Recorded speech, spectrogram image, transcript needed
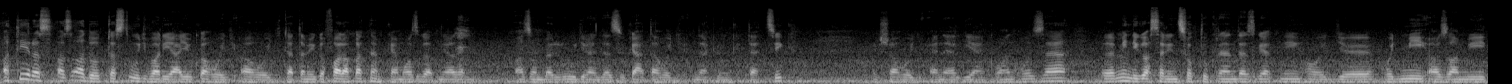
A tér az, az adott, azt úgy variáljuk, ahogy, ahogy, tehát amíg a falakat nem kell mozgatni, azon, azon belül úgy rendezzük át, ahogy nekünk tetszik, és ahogy energiánk van hozzá. Mindig azt szerint szoktuk rendezgetni, hogy, hogy mi az, amit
